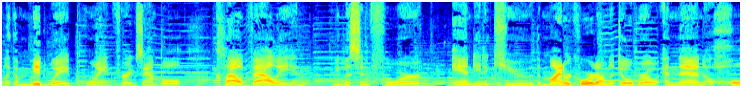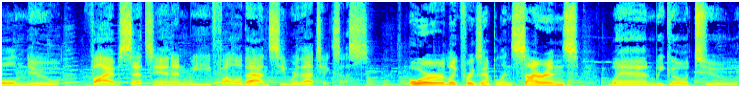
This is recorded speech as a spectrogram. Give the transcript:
like a midway point. For example, Cloud Valley, and we listen for Andy to cue the minor chord on the dobro, and then a whole new vibe sets in, and we follow that and see where that takes us. Or, like for example, in Sirens, when we go to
